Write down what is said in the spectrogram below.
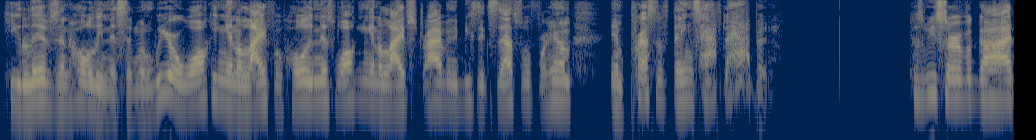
He lives in holiness. And when we are walking in a life of holiness, walking in a life striving to be successful for Him, impressive things have to happen. Because we serve a God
